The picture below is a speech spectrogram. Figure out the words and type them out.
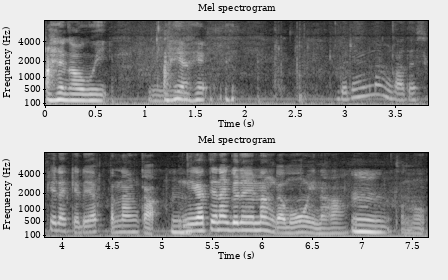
アヘ 顔食い。うん。アヘアヘグルメ漫画私好きだけどやっぱなんかうん。苦手なグルメ漫画も多いな、うん。その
